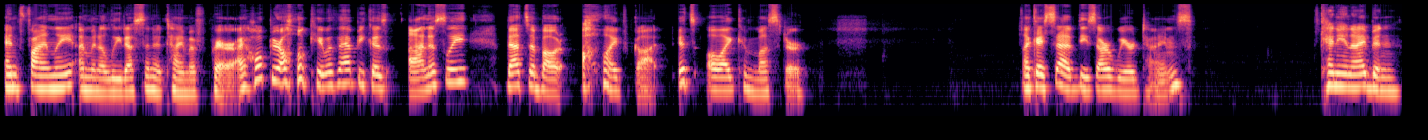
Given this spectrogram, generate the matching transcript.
And finally, I'm going to lead us in a time of prayer. I hope you're all okay with that because honestly, that's about all I've got. It's all I can muster. Like I said, these are weird times. Kenny and I have been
